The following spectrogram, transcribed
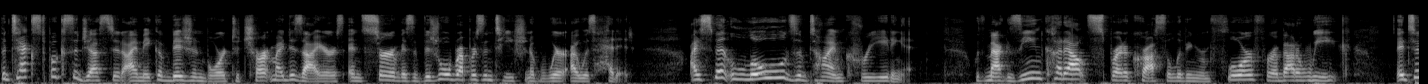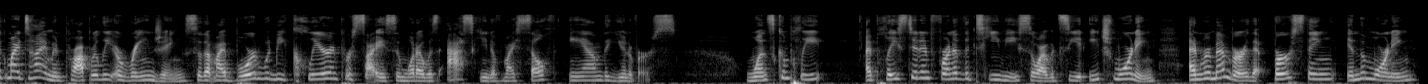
The textbook suggested I make a vision board to chart my desires and serve as a visual representation of where I was headed. I spent loads of time creating it with magazine cutouts spread across the living room floor for about a week. It took my time in properly arranging so that my board would be clear and precise in what I was asking of myself and the universe. Once complete, I placed it in front of the TV so I would see it each morning and remember that first thing in the morning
